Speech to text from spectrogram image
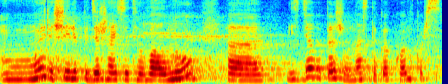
мы решили поддержать эту волну и сделать тоже у нас такой конкурс.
